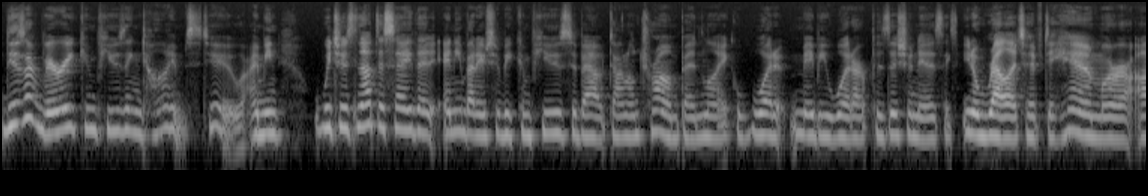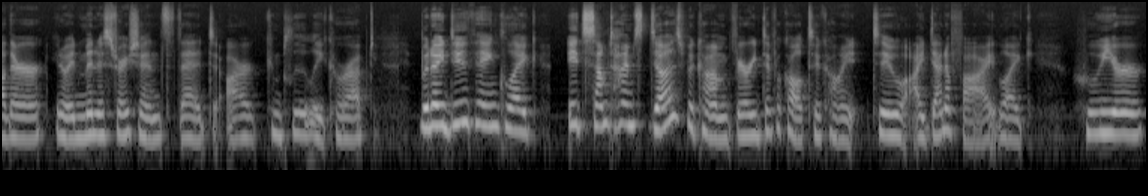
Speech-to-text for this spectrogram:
these are very confusing times too. I mean, which is not to say that anybody should be confused about Donald Trump and like what maybe what our position is, you know, relative to him or other, you know, administrations that are completely corrupt. But I do think like it sometimes does become very difficult to kind to identify like who your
